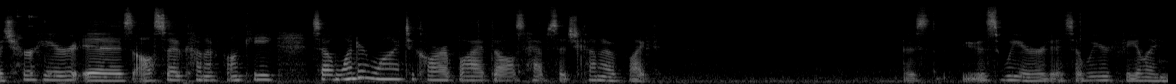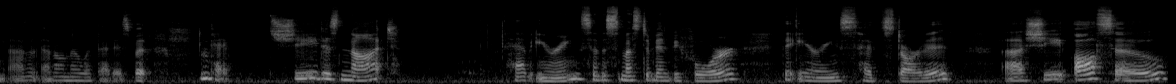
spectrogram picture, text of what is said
which her hair is also kind of funky. So I wonder why Takara Blythe dolls have such kind of like, it's, it's weird. It's a weird feeling. I don't, I don't know what that is, but okay. She does not have earrings, so this must have been before the earrings had started. Uh, she also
